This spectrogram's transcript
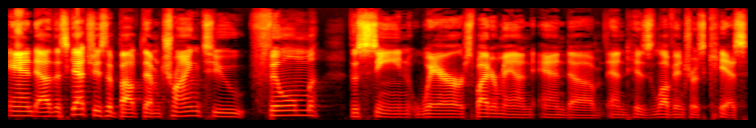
And uh, the sketch is about them trying to film the scene where Spider-Man and um, and his love interest kiss,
